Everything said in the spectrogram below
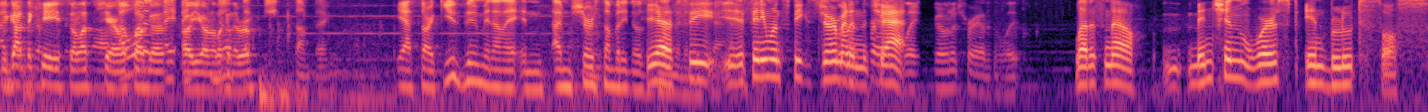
We got the key, so let's here. I Let's all wanna- go. I- Oh, you want to look in the room? means something. Yeah, Sark, you zoom in on it, and I'm sure somebody knows. Yeah, German see, in the chat. if anyone speaks German in the chat, Translate. Going to translate. let us know. Mention Menschen Wurst in Blutsauce.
